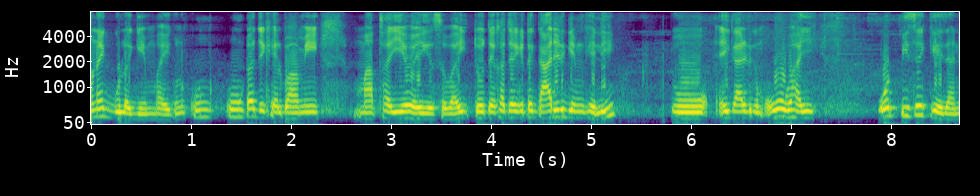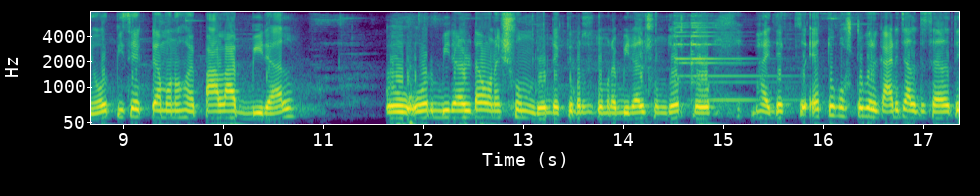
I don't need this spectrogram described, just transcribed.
অনেকগুলো গেম ভাই। কোন কোন, কোনটা যে খেলব আমি মাথা ইয়ে হয়ে গেছে ভাই। তো দেখা যাক, একটা গাড়ির গেম খেলি। তো এই গাড়ির গেম ও ভাই, ওর পিছে কে জানে? ওর পিছে একটা মনে হয় পালা বিড়াল। তো ওর বিড়ালটা অনেক সুন্দর, দেখতে পাচ্ছ তোমরা বিড়াল সুন্দর। তো ভাই, দেখছ, এত কষ্ট করে গাড়ি চালাতে চালাতে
